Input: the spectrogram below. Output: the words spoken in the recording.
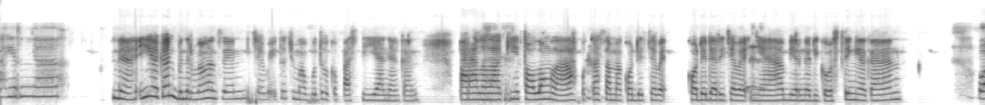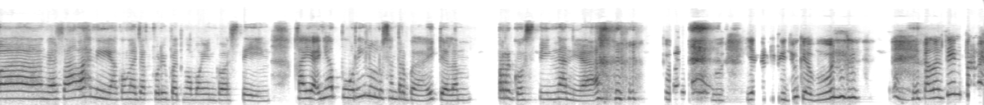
akhirnya. Nah, iya kan, bener banget, Zen. Cewek itu cuma butuh kepastian ya kan. Para lelaki tolonglah peka sama kode cewek, kode dari ceweknya biar nggak di ghosting ya kan. Wah, nggak salah nih aku ngajak Puri buat ngomongin ghosting. Kayaknya Puri lulusan terbaik dalam perghostingan ya. Ya gitu juga, Bun. Kalau Zen pernah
